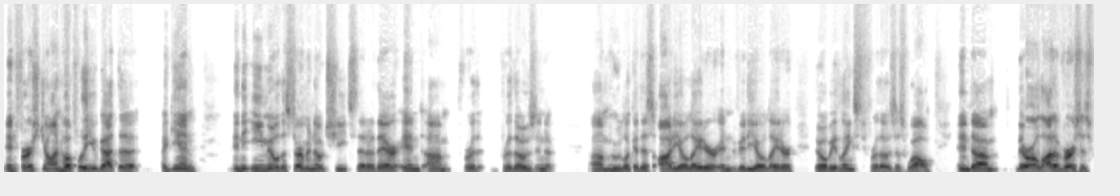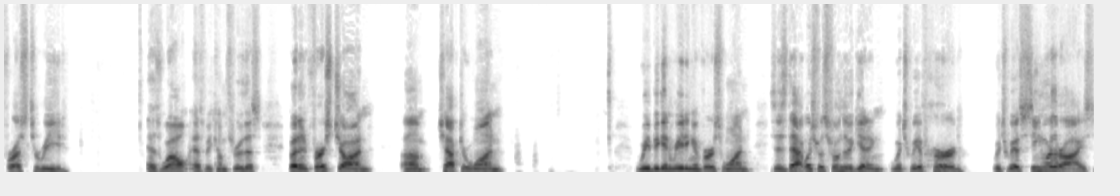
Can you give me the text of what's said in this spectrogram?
in First John, hopefully you got the again in the email the sermon note sheets that are there. And um, for the, for those in the, um, who look at this audio later and video later, there will be links for those as well. And um, there are a lot of verses for us to read as well as we come through this. But in First John um, chapter one, we begin reading in verse one. It says, "That which was from the beginning, which we have heard, which we have seen with our eyes,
